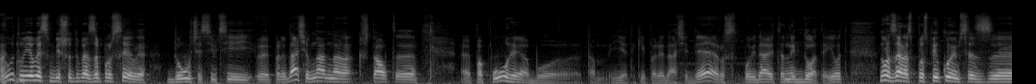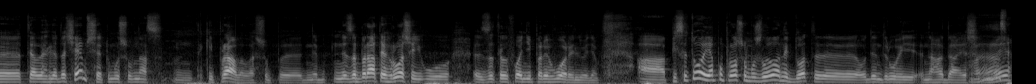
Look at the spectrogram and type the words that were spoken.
А. І от уяви собі, що тебе запросили до участі в цій е, передачі. Вона на кшталт е, папуги або е, там є такі передачі, де розповідають анекдоти. І от, ну, от зараз поспілкуємося з е, телеглядачем ще, тому що в нас такі правила, щоб е, не, не забирати грошей у е, за телефонні переговори людям. А після того я попрошу, можливо, анекдот е, один другий нагадаєш. Ми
